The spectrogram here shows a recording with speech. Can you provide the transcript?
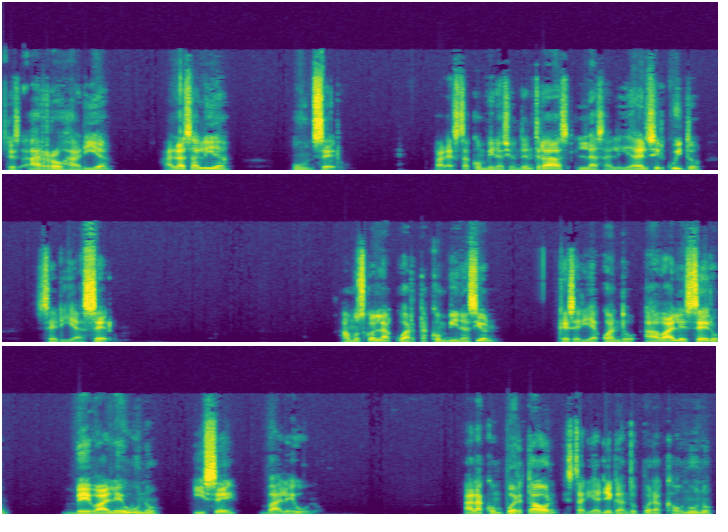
Entonces arrojaría a la salida un 0. Para esta combinación de entradas, la salida del circuito sería 0. Vamos con la cuarta combinación, que sería cuando A vale 0, B vale 1 y C vale 1. A la compuerta OR estaría llegando por acá un 1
